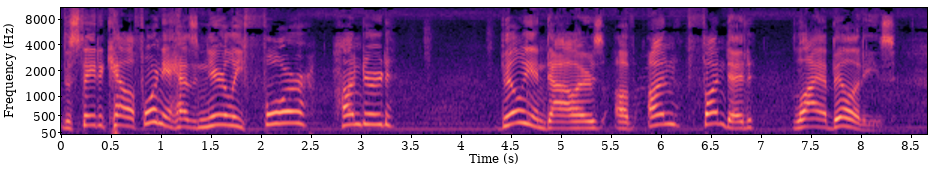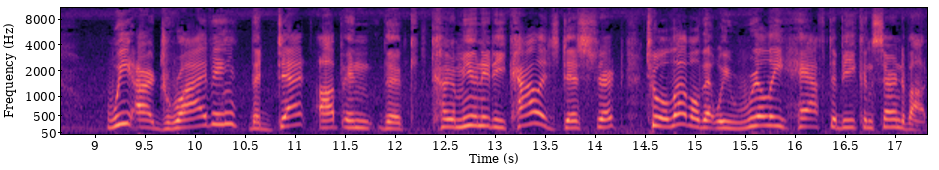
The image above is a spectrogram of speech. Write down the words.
The state of California has nearly $400 billion of unfunded liabilities we are driving the debt up in the community college district to a level that we really have to be concerned about.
